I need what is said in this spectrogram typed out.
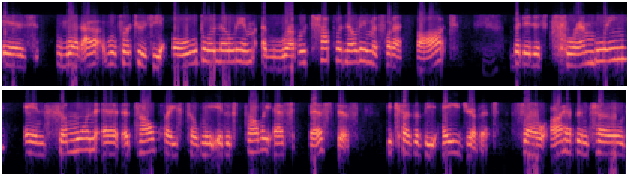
is what I refer to as the old linoleum. Rubber top linoleum is what I thought, but it is crumbling. And someone at a tile place told me it is probably asbestos because of the age of it. So I have been told,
